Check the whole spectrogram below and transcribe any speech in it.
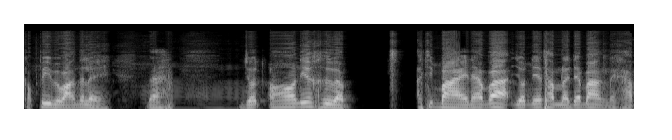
copy ไปวางได้เลยนะ ยศ อ๋อ นี่ก็คือแบบอธิบายนะครับว่ายศนี้ทำอะไรได้บ้างนะครับ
